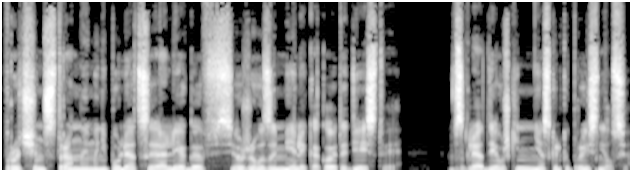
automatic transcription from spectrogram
Впрочем, странные манипуляции Олега все же возымели какое-то действие. Взгляд девушки несколько прояснился.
